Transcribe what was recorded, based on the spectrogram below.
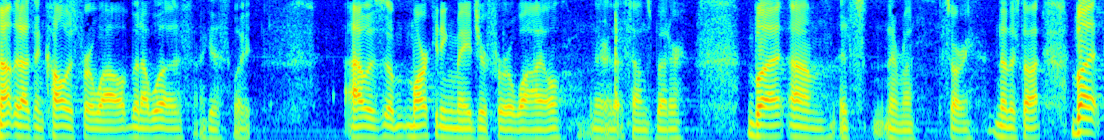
Not that I was in college for a while, but I was, I guess. Wait. I was a marketing major for a while. There, that sounds better. But um, it's, never mind. Sorry, another thought. But,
